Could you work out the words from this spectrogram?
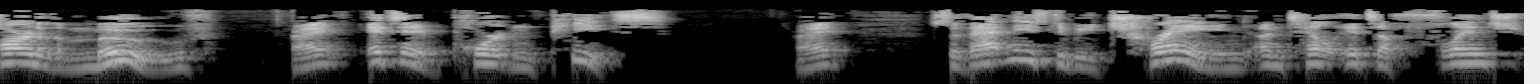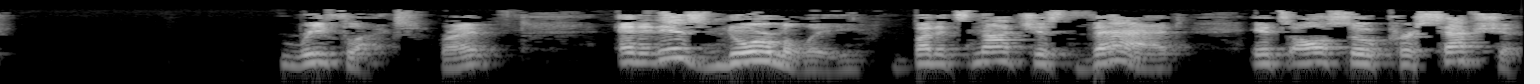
part of the move, right? It's an important piece, right? So that needs to be trained until it's a flinch reflex, right? And it is normally, but it's not just that. It's also perception,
